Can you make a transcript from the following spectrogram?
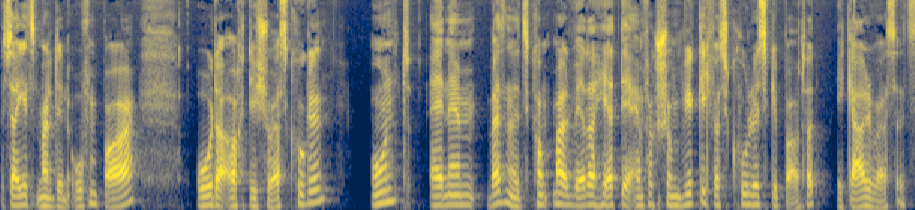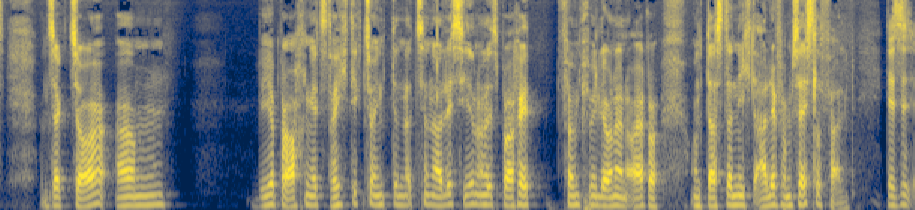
sage jetzt mal den Ofenbauer oder auch die Schwarzkugeln und einem, weiß nicht, jetzt kommt mal wer daher, der einfach schon wirklich was Cooles gebaut hat, egal was jetzt, und sagt so, ähm, wir brauchen jetzt richtig zu internationalisieren und jetzt brauche ich 5 Millionen Euro und dass dann nicht alle vom Sessel fallen. Ist,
